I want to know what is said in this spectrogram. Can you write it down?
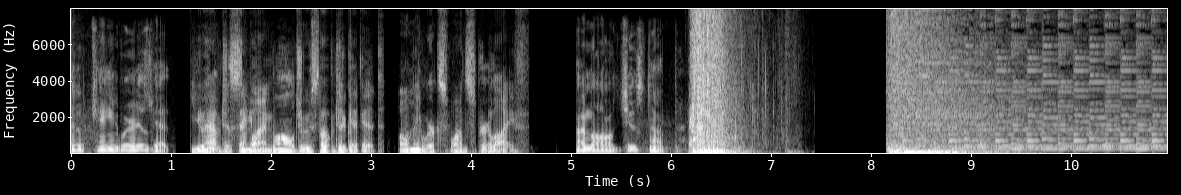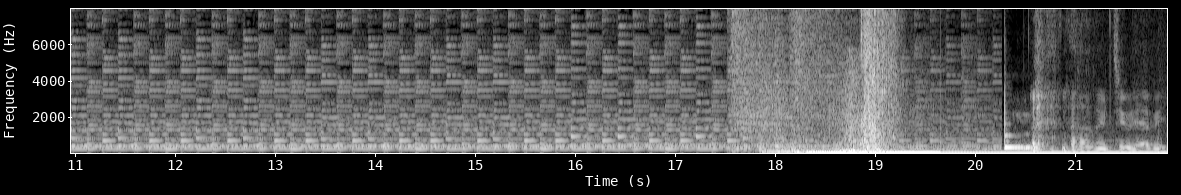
Okay, where is it? You have to say I'm all juiced up to get it. Only works once per life. I'm all juiced up. nah, they're too heavy.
